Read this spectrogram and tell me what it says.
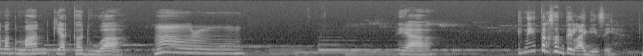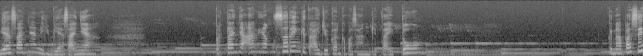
Teman-teman kiat kedua. Hmm. Ya. Ini tersentil lagi sih. Biasanya nih, biasanya pertanyaan yang sering kita ajukan ke pasangan kita itu Kenapa sih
